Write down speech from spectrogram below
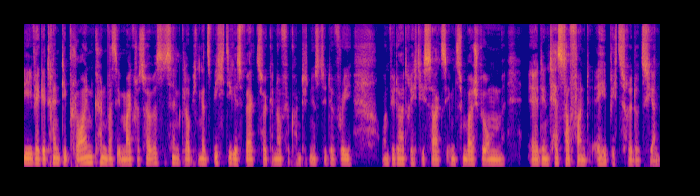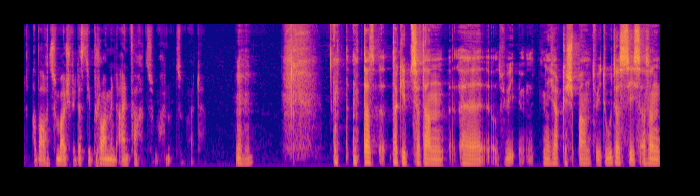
die wir getrennt deployen können, was eben Microservices sind, glaube ich, ein ganz wichtiges Werkzeug genau für Continuous Delivery. Und wie du halt richtig sagst, eben zum Beispiel, um äh, den Testaufwand erheblich zu reduzieren, aber auch zum Beispiel das Deployment einfacher zu machen und so weiter. Mhm. Das, da gibt es ja dann, äh, wie, bin ich auch gespannt, wie du das siehst, also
